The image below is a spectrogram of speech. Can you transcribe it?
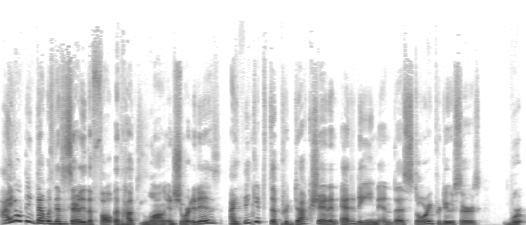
I don't think that was necessarily the fault of how long and short it is. I think it's the production and editing and the story producers were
